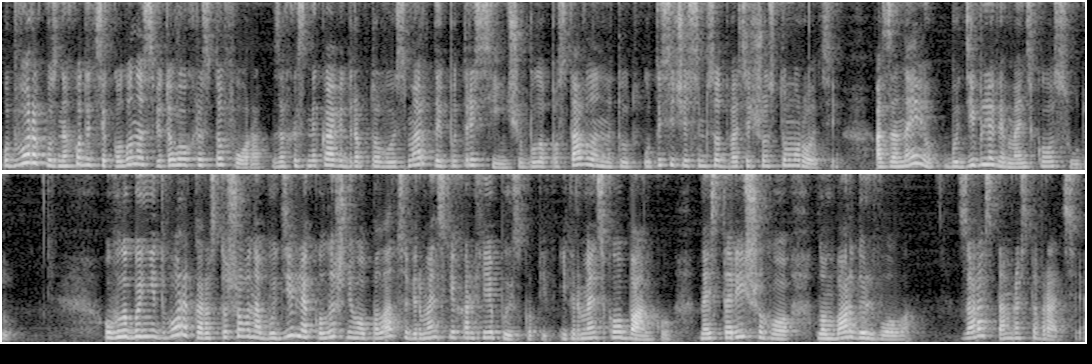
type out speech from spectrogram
У дворику знаходиться колона святого Христофора, захисника від раптової смерти і потрясінь, що була поставлена тут у 1726 році, а за нею будівля вірменського суду. У глибині дворика розташована будівля колишнього палацу вірменських архієпископів і вірменського банку, найстарішого ломбарду Львова. Зараз там реставрація.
